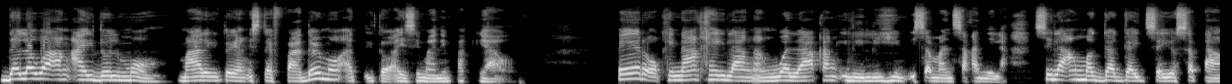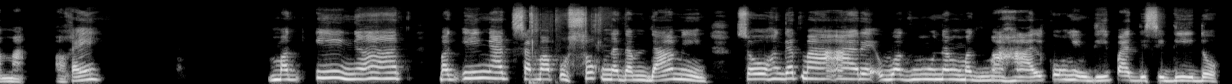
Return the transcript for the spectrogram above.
Dalawa ang idol mo. Maring ito yung stepfather mo at ito ay si Manny Pacquiao. Pero kinakailangan wala kang ililihim isa man sa kanila. Sila ang magga-guide sa iyo sa tama. Okay? Mag-ingat. Mag-ingat sa mapusok na damdamin. So hanggat maaari, wag munang magmahal kung hindi pa desidido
